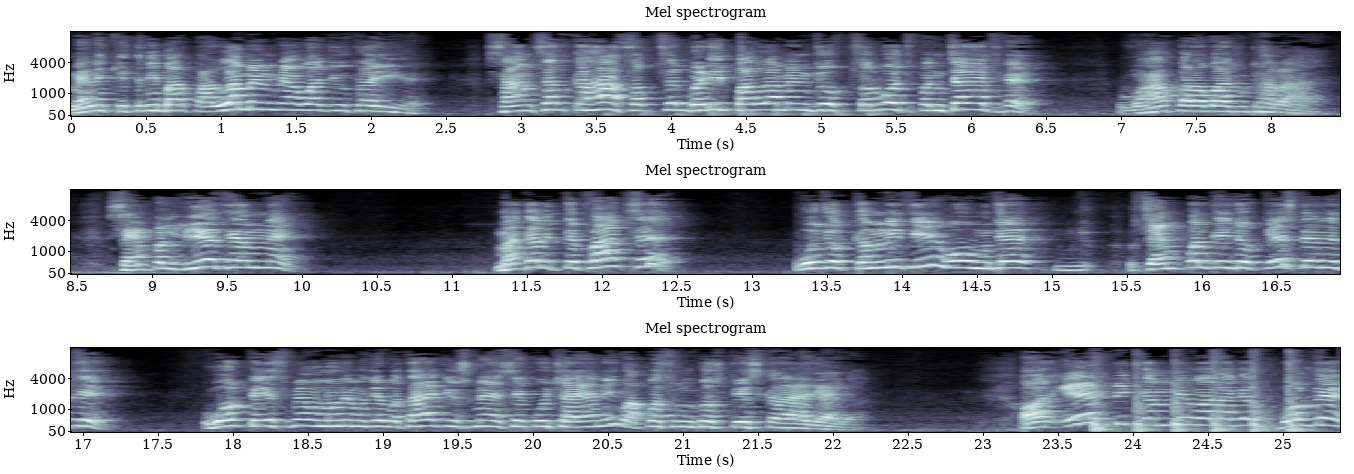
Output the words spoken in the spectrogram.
मैंने कितनी बार पार्लियामेंट में आवाज़ उठाई है। सांसद कहा? सबसे बड़ी पार्लियामेंट जो सर्वोच्च पंचायत है, वहाँ पर आवाज़ उठा रहा है। सैंपल लिए थे हमने। मगर इत्तेफाक से वो जो कंपनी थी, वो मुझे सैंपल के जो टेस्ट देने थे, वो टेस्ट में उन्होंने मुझे बताया कि उसमें ऐसे कुछ आया नहीं, वापस उनको टेस्ट कराया जाएगा। और एक भी कंपनी वाला अगर बोल दे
